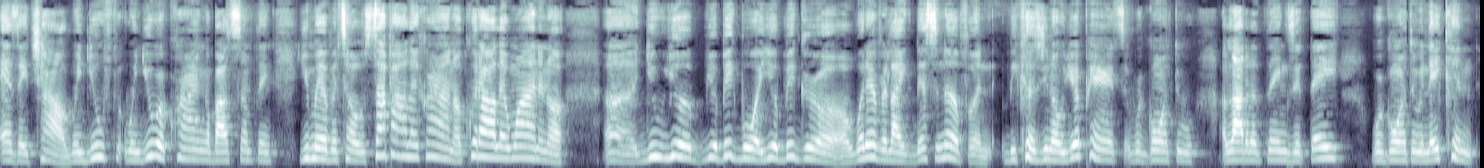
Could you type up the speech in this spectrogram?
as a child. When you, when you were crying about something, you may have been told, stop all that crying or quit all that whining or, uh, you, you're, you're a big boy, you're a big girl or whatever. Like that's enough. And because, you know, your parents were going through a lot of the things that they were going through and they couldn't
